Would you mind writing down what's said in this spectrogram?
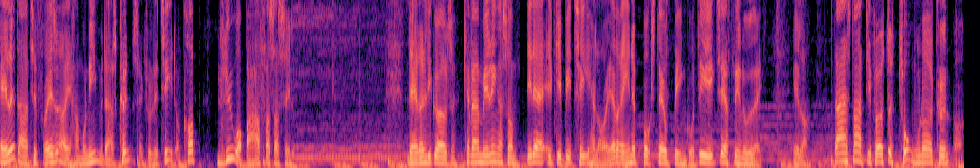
alle, der er tilfredse og i harmoni med deres køn, seksualitet og krop, lyver bare for sig selv. Latterliggørelse kan være meldinger som, det der LGBT-halløj er det rene bogstav bingo, det er ikke til at finde ud af. Eller, der er snart de første 200 køn, og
